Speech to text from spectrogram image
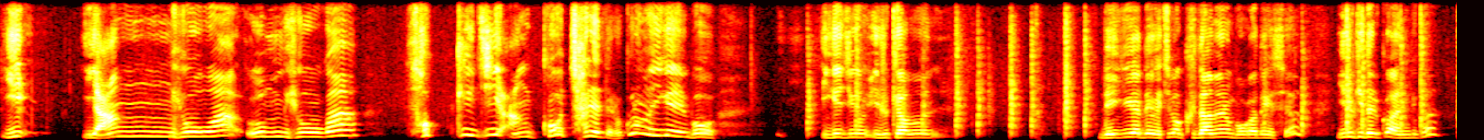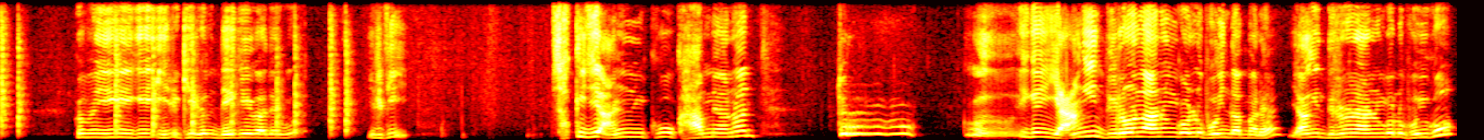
이 양효와 음효가 섞이지 않고 차례대로. 그러면 이게 뭐 이게 지금 이렇게 하면 네 개가 되겠지만 그 다음에는 뭐가 되겠어요? 이렇게 될 거 아닙니까? 그러면 이게 이게 이렇게 네 개가 되고 이렇게 섞이지 않고 가면은 뚜루룩 그 이게 양이 늘어나는 걸로 보인단 말이에요. 양이 늘어나는 걸로 보이고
